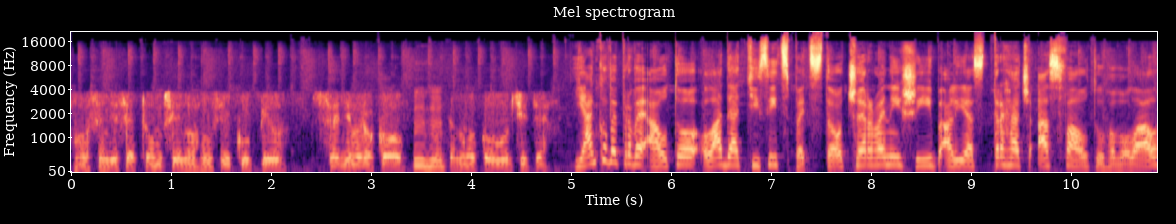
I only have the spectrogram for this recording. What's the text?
v 87. som si kúpil 7 rokov, mm-hmm. 8 rokov určite. Jankové prvé auto Lada 1500, červený šíp alias trhač asfaltu ho volal.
